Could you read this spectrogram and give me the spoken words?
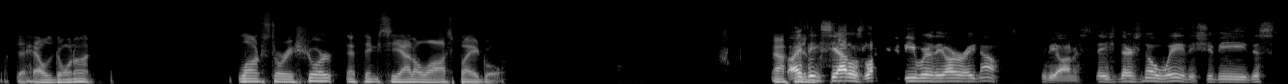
"What the hell is going on?" Long story short, I think Seattle lost by a goal. After I the- think Seattle's lucky to be where they are right now. To be honest, they there's no way they should be this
